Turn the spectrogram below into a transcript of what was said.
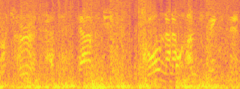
Your turrets have been damaged. Go now and fix it.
